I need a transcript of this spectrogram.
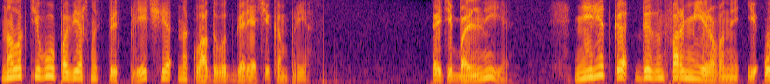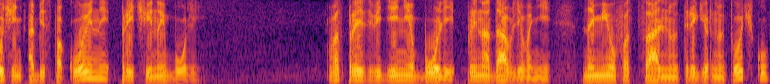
на локтевую поверхность предплечья накладывают горячий компресс. Эти больные нередко дезинформированы и очень обеспокоены причиной болей. Воспроизведение боли при надавливании на миофасциальную триггерную точку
